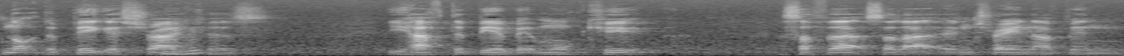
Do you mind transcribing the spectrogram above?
not the bigger mm-hmm. strikers, mm-hmm. you have to be a bit more cute stuff like that. So, like in training, I've been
